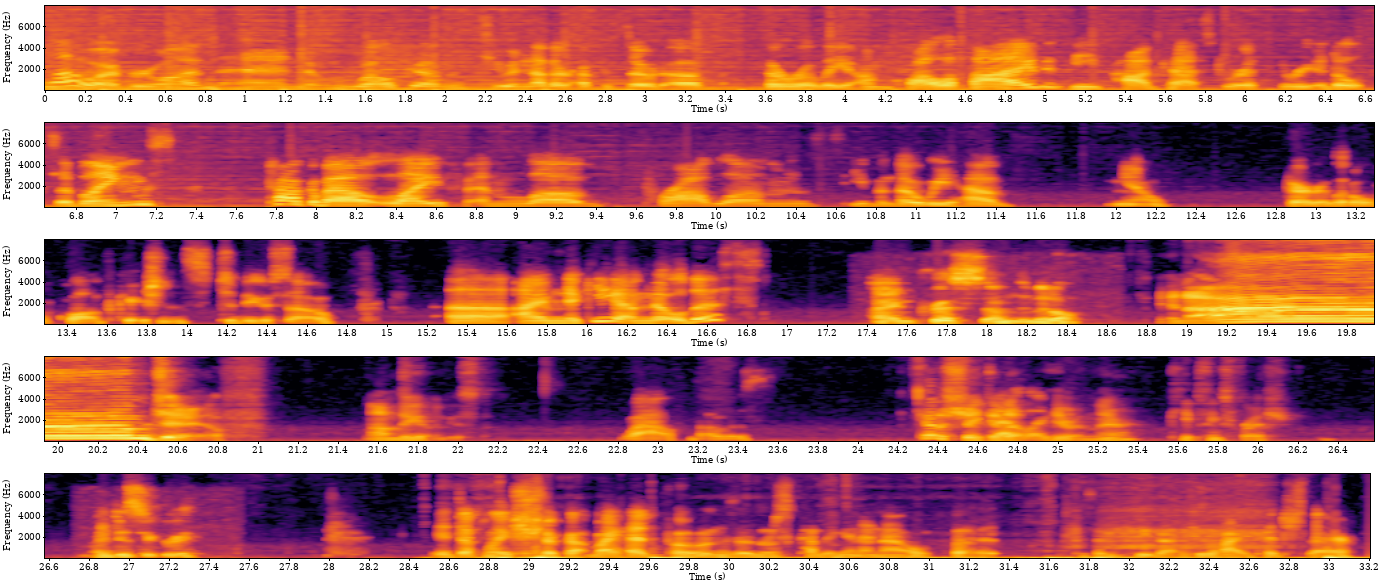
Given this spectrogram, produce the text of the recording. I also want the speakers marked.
Speaker 1: Hello, everyone, and welcome to another episode of Thoroughly Unqualified, the podcast where three adult siblings talk about life and love problems, even though we have, you know, very little qualifications to do so. Uh, I'm Nikki, I'm the oldest.
Speaker 2: I'm Chris. I'm the middle.
Speaker 3: And I'm Jeff. I'm the youngest.
Speaker 1: Wow, that was.
Speaker 3: Gotta shake it up
Speaker 1: like-
Speaker 3: here and there. Keep things fresh.
Speaker 2: I disagree.
Speaker 1: It definitely shook up my headphones and was cutting in and out, but because you got too high pitched there.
